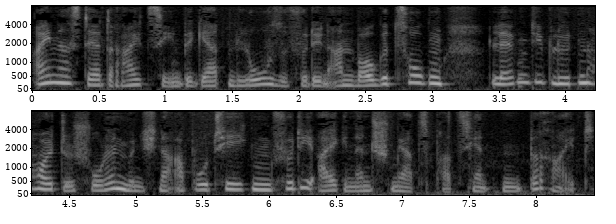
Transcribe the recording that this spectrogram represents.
eines der 13 begehrten Lose für den Anbau gezogen, lägen die Blüten heute schon in Münchner Apotheken für die eigenen Schmerzpatienten bereit.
